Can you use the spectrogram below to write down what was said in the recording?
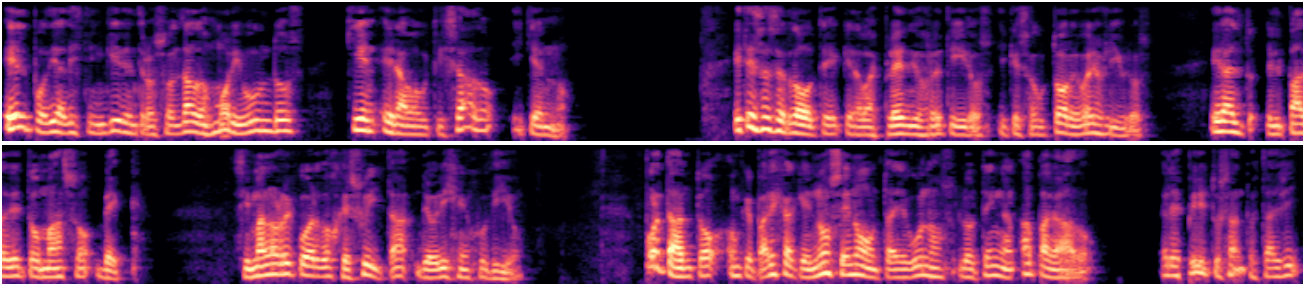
Él podía distinguir entre los soldados moribundos quién era bautizado y quién no. Este sacerdote, que daba espléndidos retiros y que es autor de varios libros, era el, padre Tomaso Beck, si mal no recuerdo, jesuita de origen judío. Por tanto, aunque parezca que no se nota y algunos lo tengan apagado, el Espíritu Santo está allí.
